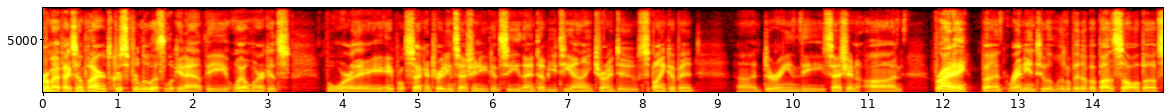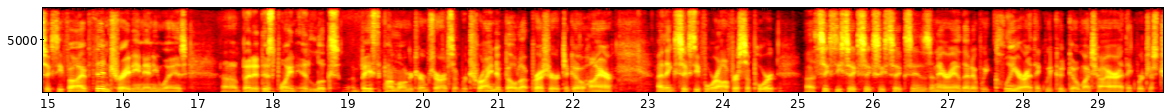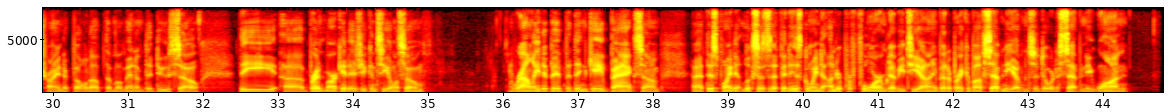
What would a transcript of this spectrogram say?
From FX Empire, it's Christopher Lewis looking at the oil markets for the April 2nd trading session. You can see that WTI tried to spike a bit uh, during the session on Friday, but ran into a little bit of a buzzsaw above 65, thin trading, anyways. Uh, but at this point, it looks, based upon longer term charts, that we're trying to build up pressure to go higher. I think 64 offers support. Uh, 66, 66 is an area that if we clear, I think we could go much higher. I think we're just trying to build up the momentum to do so. The uh, Brent market, as you can see, also rallied a bit, but then gave back some. At this point, it looks as if it is going to underperform WTI, but a break above 70 opens the door to 71.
